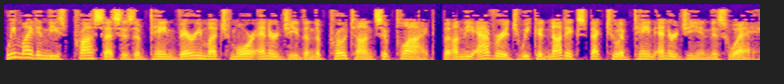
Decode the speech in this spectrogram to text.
We might in these processes obtain very much more energy than the proton supplied, but on the average we could not expect to obtain energy in this way.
